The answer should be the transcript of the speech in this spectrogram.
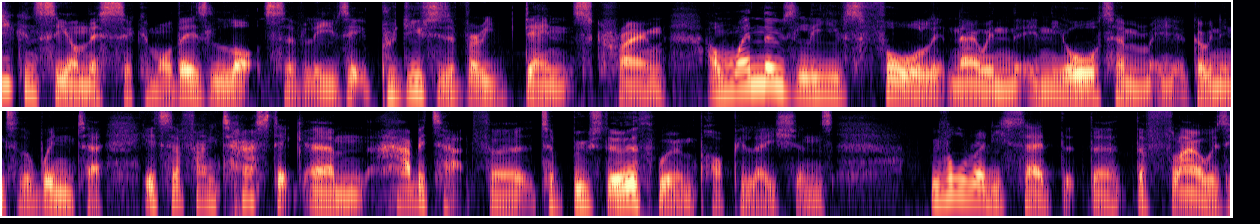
you can see on this sycamore, there's lots of leaves. It produces a very dense crown. And when those leaves fall now in, in the autumn, eh, going into the winter, it's a fantastic um, habitat for, to boost earthworm populations. We've already said that the, the flowers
